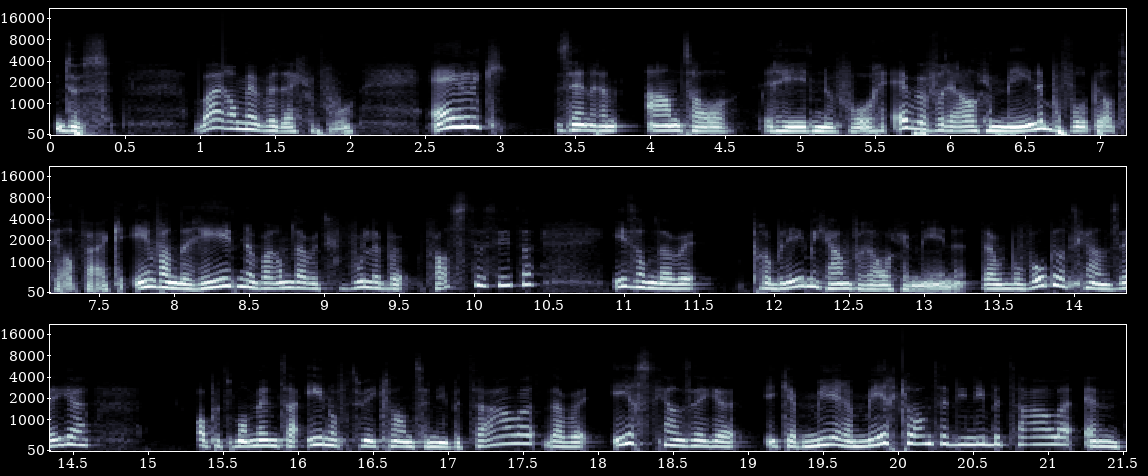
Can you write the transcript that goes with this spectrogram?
Dus, waarom hebben we dat gevoel? Eigenlijk zijn er een aantal redenen voor. We veralgemenen bijvoorbeeld heel vaak. Een van de redenen waarom dat we het gevoel hebben vast te zitten, is omdat we problemen gaan veralgemenen. Dat we bijvoorbeeld gaan zeggen, op het moment dat één of twee klanten niet betalen, dat we eerst gaan zeggen, ik heb meer en meer klanten die niet betalen. En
